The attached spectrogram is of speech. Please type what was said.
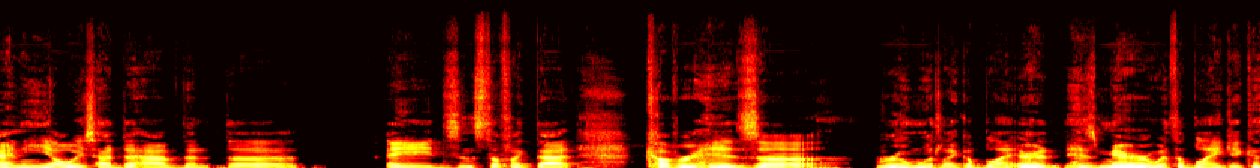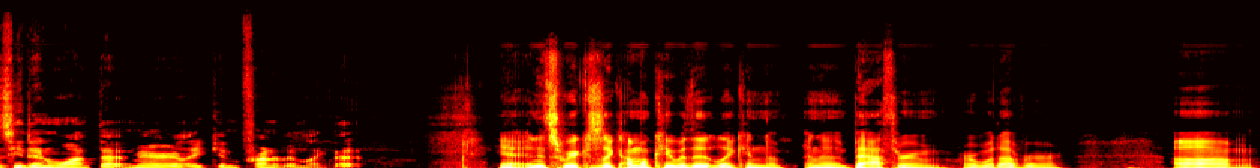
and he always had to have the the aides and stuff like that cover his uh, room with like a blanket or his mirror with a blanket because he didn't want that mirror like in front of him like that. Yeah, and it's weird cuz like I'm okay with it like in the in the bathroom or whatever. Um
